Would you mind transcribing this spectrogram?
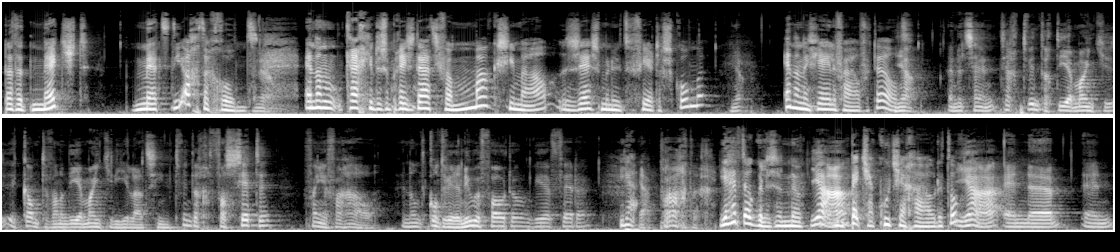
dat het matcht met die achtergrond. Ja. En dan krijg je dus een presentatie van maximaal 6 minuten 40 seconden. Ja. En dan is je hele verhaal verteld. Ja, en het zijn zeg, twintig diamantjes, kanten van een diamantje die je laat zien. Twintig facetten van je verhaal. En dan komt er weer een nieuwe foto, weer verder. Ja. Ja, prachtig. Jij hebt ook wel eens een, eh, Ja. een gehouden, toch? Ja, en, eh, en,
